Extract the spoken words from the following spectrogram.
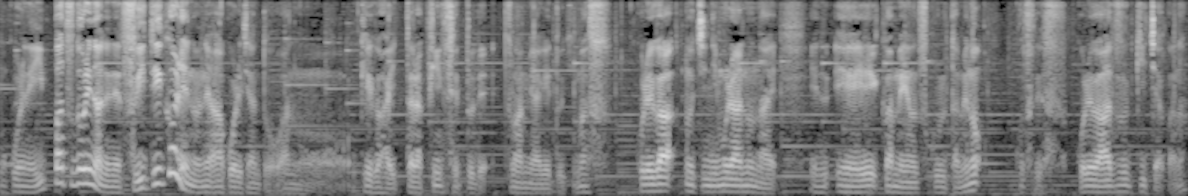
もうこれね、一発撮りなんでね、ついていかれんのね。あ、これちゃんと、あのー毛が入ったらピンセットでつまみ上げておきます。これが、後にムラのない、え画面を作るためのコツです。これが小豆茶かな。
